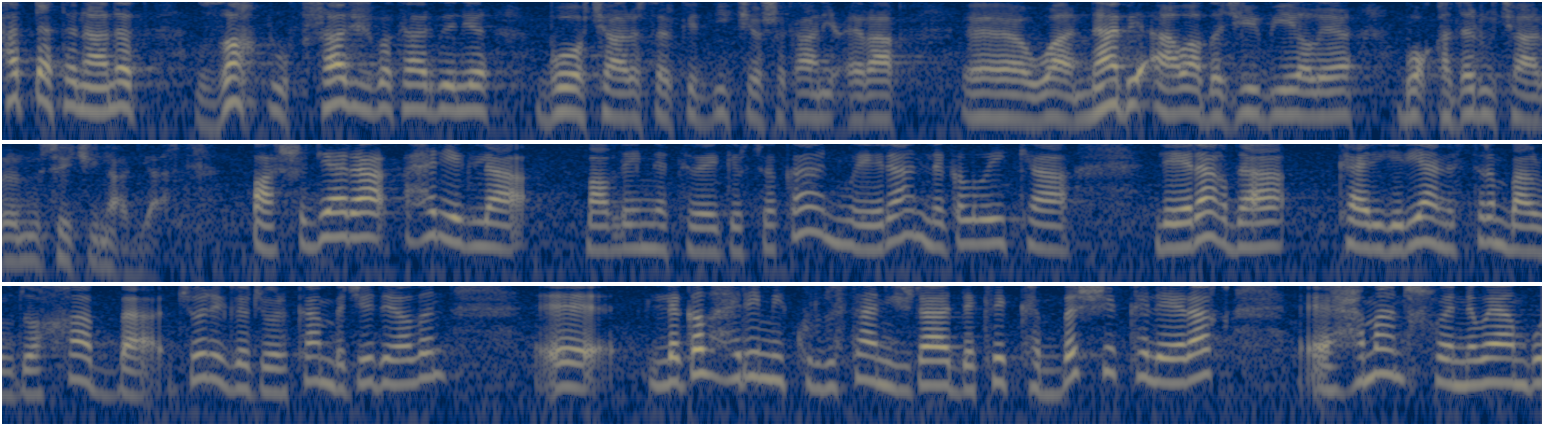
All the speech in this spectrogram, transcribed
حتا تەنانەت زەخت و فشاریش بەکاربێنێ بۆ چارەسەرکردنی کێشەکانی عێراق و نابێ ئاوا بەجێ بێڵێ بۆ قەدەر و چارە نووسێکی نادیار. باشە دیارە هەریەک لە با بڵێین نەتەوە یەکگرتووەکە و ئێران لەگەڵ ئەوەی کە لە ئێراقدا کاریگەرییان لەسەر ئەم بارودۆخە بە جۆرێک لە جۆرەکان بەجێ دێڵن لەگەڵ هەرێمی کوردستانیشدا دەکرێت کە بەشێک کە لە عێراق هەمان خوێندنەوەیان بۆ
